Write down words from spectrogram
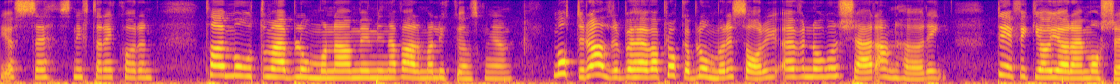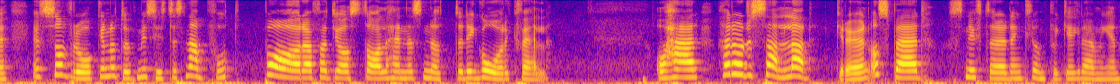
jösse, snyftade ekorren. Ta emot de här blommorna med mina varma lyckönskningar. Måtte du aldrig behöva plocka blommor i sorg över någon kär anhörig. Det fick jag göra i morse eftersom vråken åt upp min syster snabbfot bara för att jag stal hennes nötter igår kväll. Och här, här har du sallad, grön och späd, snyftade den klumpiga grävlingen.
